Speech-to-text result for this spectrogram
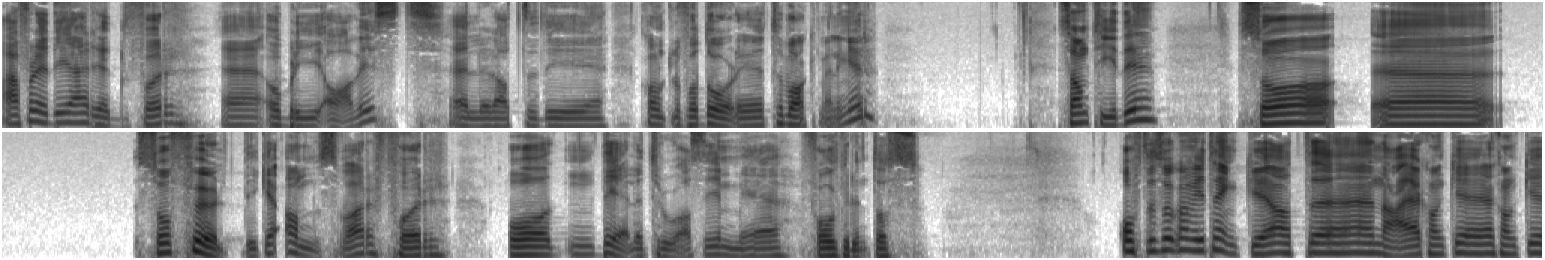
er fordi de er redd for eh, å bli avvist, eller at de kommer til å få dårlige tilbakemeldinger. Samtidig så, eh, så følte de ikke ansvar for å dele troa si med folk rundt oss. Ofte så kan vi tenke at eh, nei, jeg kan, ikke, jeg kan ikke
